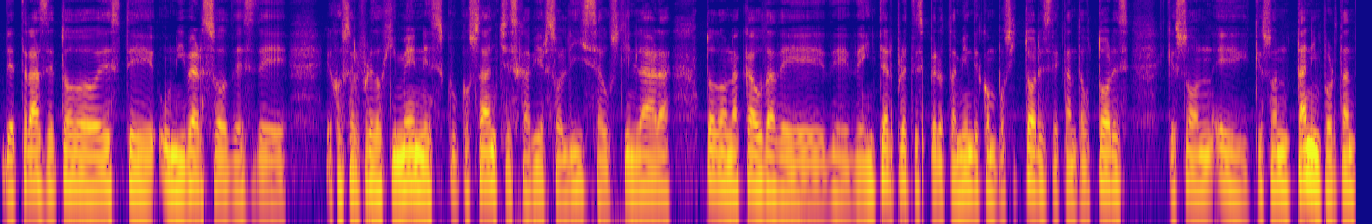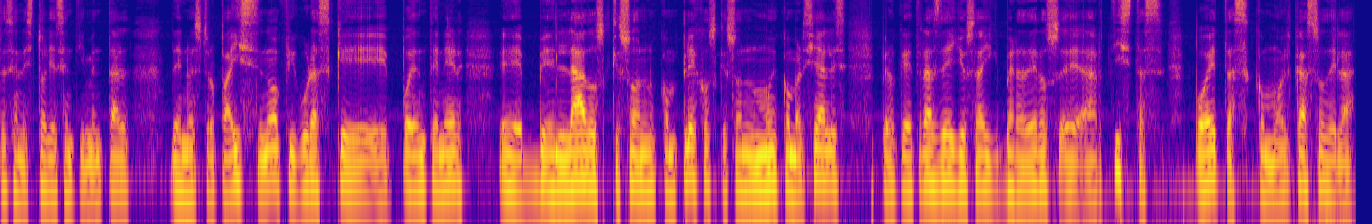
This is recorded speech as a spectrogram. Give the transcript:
detrás de todo este universo, desde José Alfredo Jiménez, Cuco Sánchez, Javier Solís, Agustín Lara, toda una cauda de intérpretes, pero también de compositores, de cantautores, que son, eh, que son tan importantes en la historia sentimental de nuestro país, ¿no? Figuras que pueden tener eh, lados que son complejos, que son muy comerciales, pero que detrás de ellos hay verdaderos eh, artistas, poetas, como el caso de la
